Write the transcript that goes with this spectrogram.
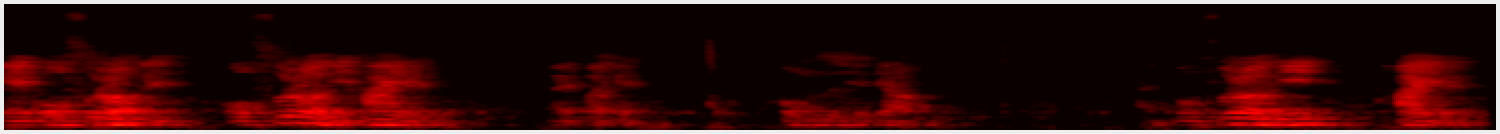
诶お風呂ね，お風呂に入る。哎，抱歉，风字写掉了。お風呂に入る。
